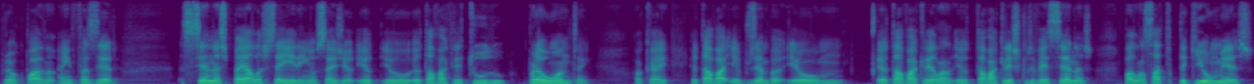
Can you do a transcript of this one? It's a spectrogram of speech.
preocupado em fazer cenas para elas saírem, ou seja, eu eu estava a querer tudo para ontem, ok? Eu estava, eu, por exemplo, eu eu estava a querer eu estava a querer escrever cenas para lançar tipo daqui a um mês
